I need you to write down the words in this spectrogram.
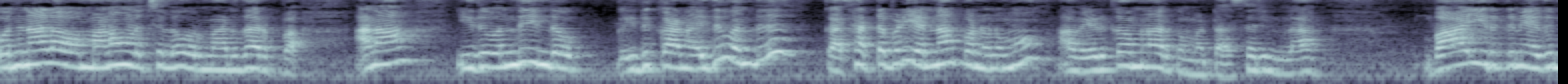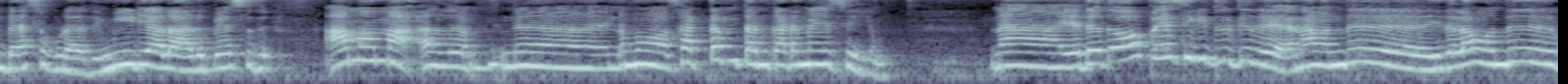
கொஞ்ச நாள் அவன் மன உளைச்சல ஒரு மாதிரி தான் இருப்பா. ஆனா இது வந்து இந்த இதுக்கான இது வந்து க- சட்டப்படி என்ன பண்ணணுமோ அவ எடுக்காமலாம் இருக்க மாட்டா. சரிங்களா? வாய் இருக்குன்னு எதுவும் பேசக்கூடாது. மீடியால அது பேசுது. ஆமா ஆமா அது என்னமோ சட்டம் தன் கடமையை செய்யும். நான் எதோ பேசிக்கிட்டு இருக்குது. ஆனா வந்து இதெல்லாம் வந்து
